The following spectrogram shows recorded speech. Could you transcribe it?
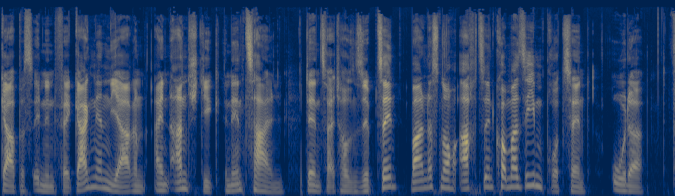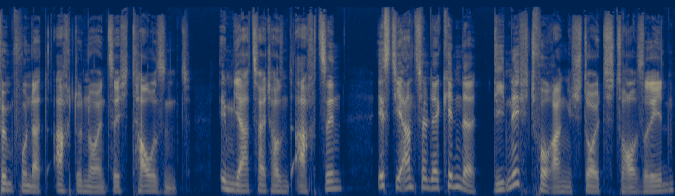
gab es in den vergangenen Jahren einen Anstieg in den Zahlen, denn 2017 waren es noch 18,7 Prozent oder 598.000. Im Jahr 2018 ist die Anzahl der Kinder, die nicht vorrangig Deutsch zu Hause reden,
